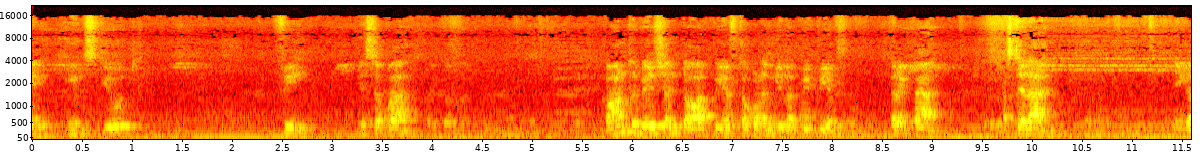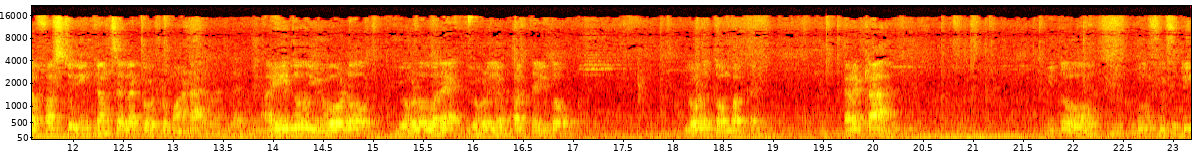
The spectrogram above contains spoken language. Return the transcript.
A institute fee ಎಷ್ಟಪ್ಪ? Contribution to R P F ತಗೊಳಂಗಿಲ್ಲ ಪಿ ಪಿ ಎಫ್ ಕರೆಕ್ಟಾ ಅಷ್ಟೇನಾ? ಈಗ ಫಸ್ಟ್ ಇನ್ಕಮ್ಸ್ ಎಲ್ಲ ಟೋಟಲ್ ಮಾಡೋಣ. ಐದು, ಏಳು, ಏಳುವರೆ, ಏಳು ಎಪ್ಪತ್ತೈದು, ಏಳು ತೊಂಬತ್ತೈದು. ಕರೆಕ್ಟಾ ಇದು two fifty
